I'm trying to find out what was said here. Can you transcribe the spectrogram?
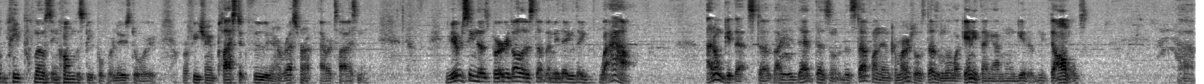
people posting homeless people for a news story or featuring plastic food in a restaurant advertisement. Have you ever seen those burgers? All those stuff. I mean, they they wow. I don't get that stuff. I, that doesn't the stuff on the commercials doesn't look like anything I'm to get at McDonald's. Uh,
